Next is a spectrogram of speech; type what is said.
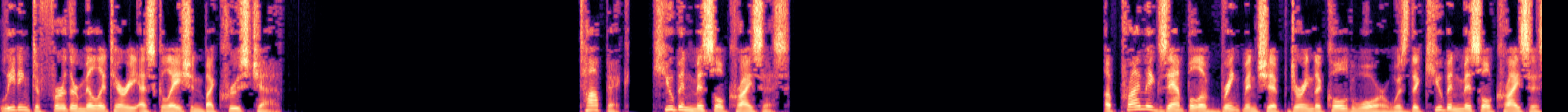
leading to further military escalation by Khrushchev. Cuban Missile Crisis A prime example of brinkmanship during the Cold War was the Cuban Missile Crisis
